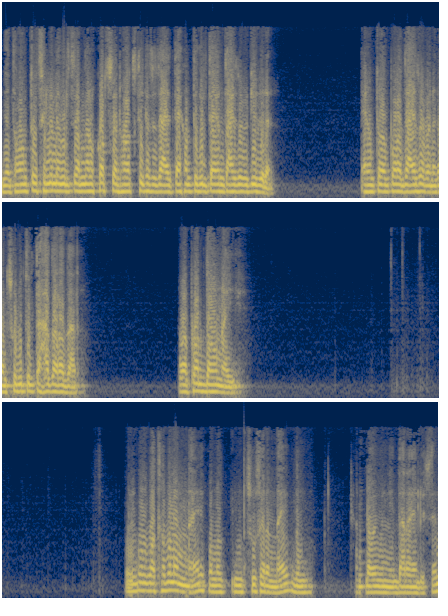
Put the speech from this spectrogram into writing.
তখন তো ছিল না বলছে, আপনারা করছেন, হজ, ঠিক আছে, যাই, এখন তো কিন্তু এখন যাই যাবে কি করে? এখন তো পরে যাই যাবে না, কারণ ছবি তুলতে হাজার হাজার। আবার পর্দাও নাই। উনি কোনো কথা বলেন নাই, কোনো সুসারেন নাই, একদম ঠান্ডা উনি দাঁড়ায় রয়েছেন,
